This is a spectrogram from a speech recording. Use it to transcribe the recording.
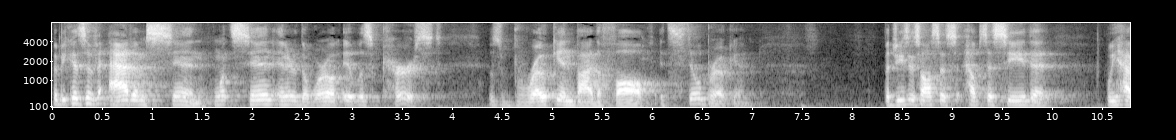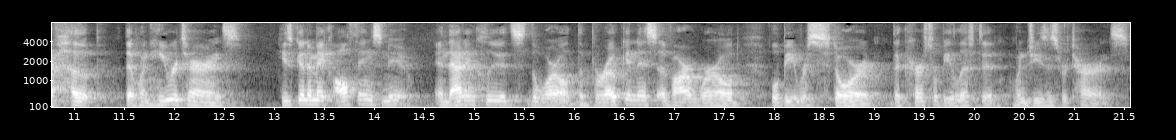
But because of Adam's sin, once sin entered the world, it was cursed. Was broken by the fall. It's still broken. But Jesus also helps us see that we have hope that when he returns, He's going to make all things new, and that includes the world. The brokenness of our world will be restored, the curse will be lifted when Jesus returns.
